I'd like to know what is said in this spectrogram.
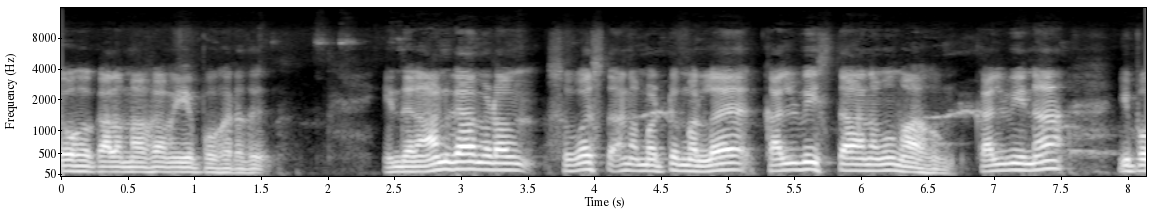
யோக காலமாக அமையப் போகிறது. இந்த நான்காம் இடம் சுகஸ்தானம் மட்டுமல்ல கல்வி ஸ்தானமும் ஆகும். கல்வினா இப்போ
